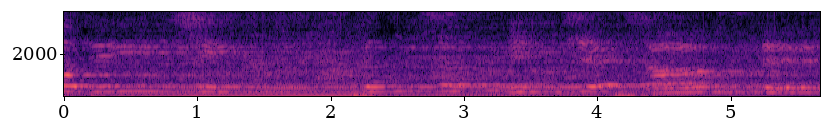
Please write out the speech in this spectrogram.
我的心跟着迎接伤悲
